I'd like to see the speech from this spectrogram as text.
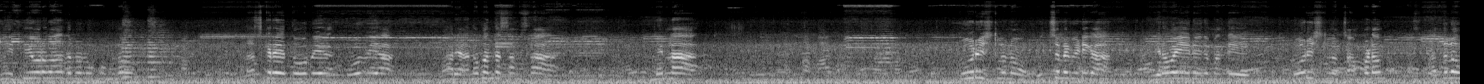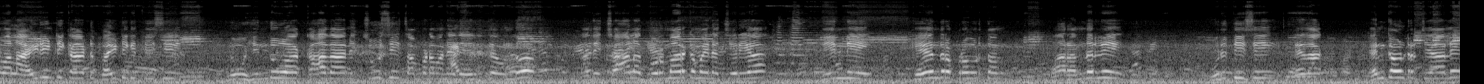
ఈ తీవ్రవాదుల రూపంలో లష్కరే తోబియా తోబియా వారి అనుబంధ సంస్థ నిన్న టూరిస్టులను విచ్చలవిడిగా ఇరవై ఎనిమిది మంది టూరిస్టులను చంపడం అందులో వాళ్ళ ఐడెంటిటీ కార్డు బయటికి తీసి నువ్వు హిందువా కాదా అని చూసి చంపడం అనేది ఏదైతే ఉందో అది చాలా దుర్మార్గమైన చర్య. దీన్ని కేంద్ర ప్రభుత్వం వారందరినీ ఉరితీసి లేదా ఎన్కౌంటర్ చేయాలి.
